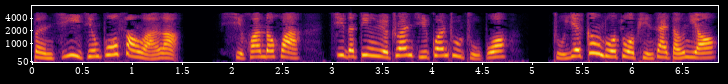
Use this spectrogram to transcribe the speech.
本集已经播放完了。喜欢的话，记得订阅专辑，关注主播主页，更多作品在等你哦。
